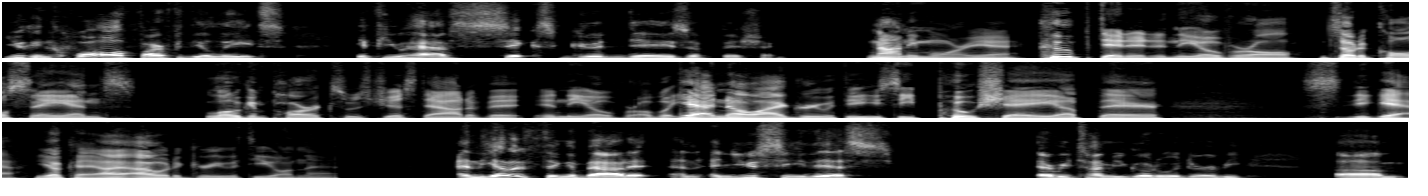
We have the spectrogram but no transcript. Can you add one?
You can qualify for the elites if you have six good days of fishing. Not anymore, yeah. Coop did it in the overall. So did Cole Sands. Logan Parks was just out of it in the overall. But yeah, no, I agree with you. You see Poche up there. Yeah, okay. I, I would agree with you on that. And the other thing about it, and, and you see this every time you go to a derby, um,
